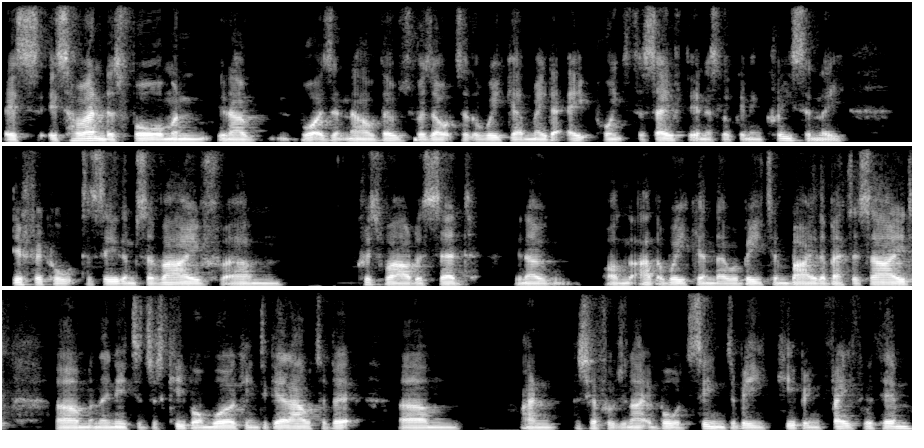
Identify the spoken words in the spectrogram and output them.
It's it's horrendous form, and you know what is it now? Those results at the weekend made it eight points to safety, and it's looking increasingly difficult to see them survive. Um, Chris Wilder said, you know, on at the weekend they were beaten by the better side, um, and they need to just keep on working to get out of it. Um, and the Sheffield United board seem to be keeping faith with him,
